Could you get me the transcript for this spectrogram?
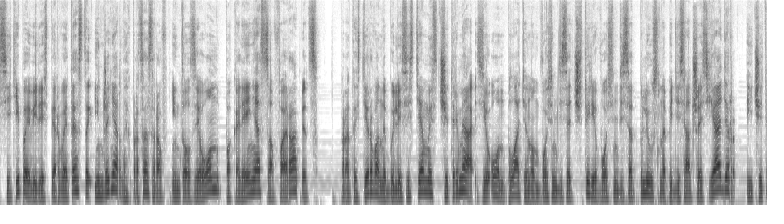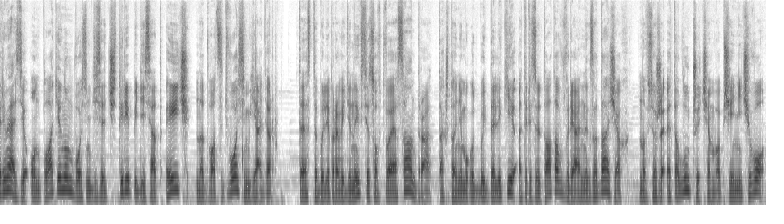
В сети появились первые тесты инженерных процессоров Intel Xeon поколения Sapphire Rapids. Протестированы были системы с четырьмя Xeon Platinum 8480 Plus на 56 ядер и четырьмя Xeon Platinum 8450H на 28 ядер. Тесты были проведены все софтвея Sandra, так что они могут быть далеки от результатов в реальных задачах, но все же это лучше, чем вообще ничего.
